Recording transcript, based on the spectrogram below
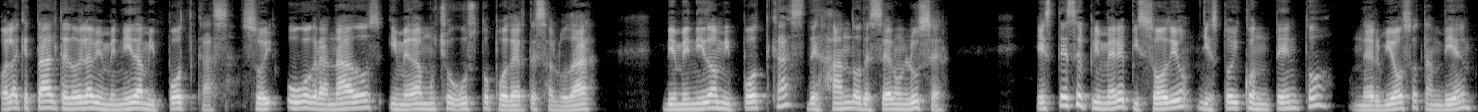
Hola, ¿qué tal? Te doy la bienvenida a mi podcast. Soy Hugo Granados y me da mucho gusto poderte saludar. Bienvenido a mi podcast Dejando de ser un loser. Este es el primer episodio y estoy contento, nervioso también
